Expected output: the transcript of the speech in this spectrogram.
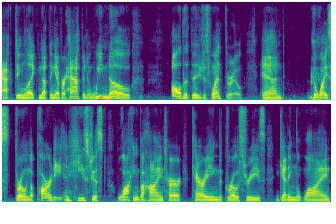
acting like nothing ever happened and we know all that they just went through. And the wife's throwing a party and he's just walking behind her carrying the groceries getting the wine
